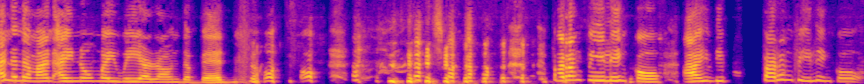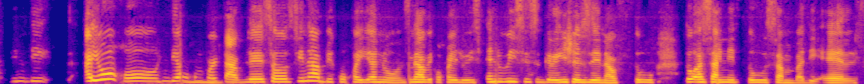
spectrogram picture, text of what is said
ano naman, I know my way around the bed, no? So, parang feeling ko, ah, hindi, parang feeling ko, hindi, ayoko, hindi ako komportable. So, sinabi ko kay, ano, sinabi ko kay Luis, and Luis is gracious enough to, to assign it to somebody else.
